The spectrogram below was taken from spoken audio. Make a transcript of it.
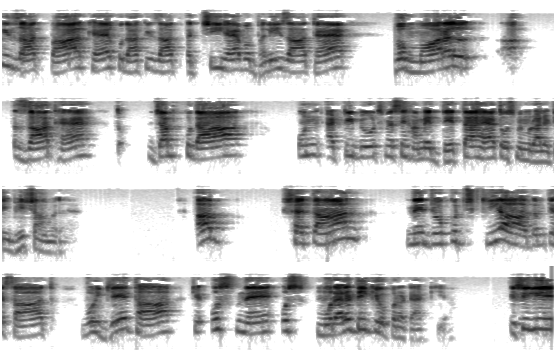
की जात पाक है, खुदा की जात अच्छी है, वो भली जात है, वो मॉरल जात है तो जब खुदा उन एट्रीब्यूट्स में से हमें देता है तो उसमें मोरालिटी भी शामिल है। अब शैतान ने जो कुछ किया आदम के साथ, वो ये था कि उसने उस मोरालिटी के ऊपर अटैक किया। इसीलिए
